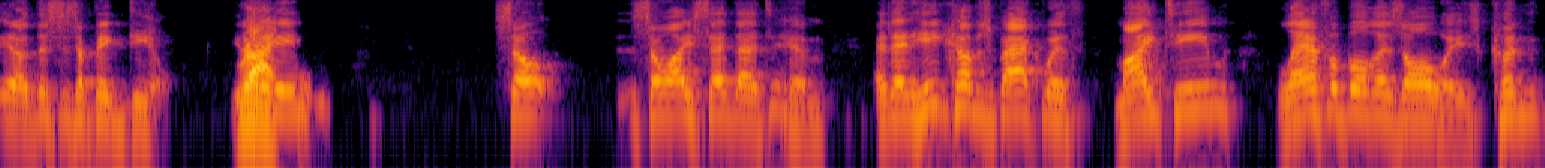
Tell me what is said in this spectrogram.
you know, this is a big deal. You know what I Right. mean? So, so I said that to him. And then he comes back with my team, laughable as always. Couldn't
